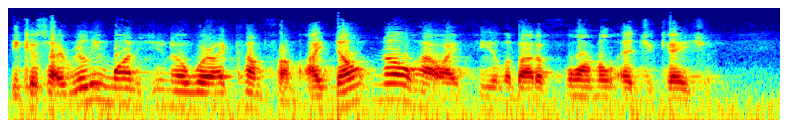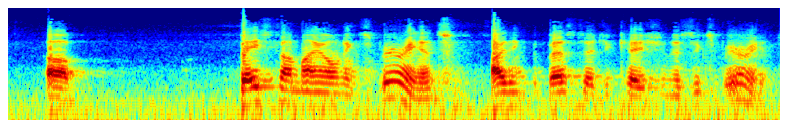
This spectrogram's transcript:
because I really wanted you to know where I come from. I don't know how I feel about a formal education. Uh, based on my own experience, I think the best education is experience.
